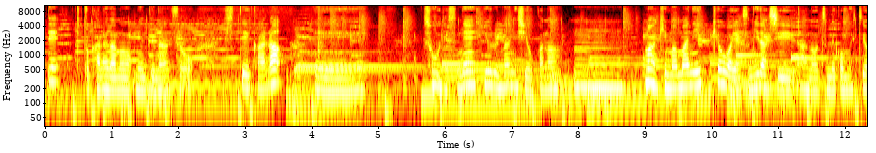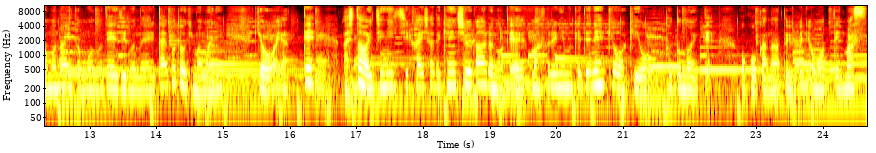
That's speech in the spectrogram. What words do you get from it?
ってちょっと体のメンテナンスをしてから、えーそうですね夜何しようかなうんまあ気ままに今日は休みだしあの詰め込む必要もないと思うので自分のやりたいことを気ままに今日はやって明日は一日会社で研修があるので、まあ、それに向けてね今日は気を整えておこうかなというふうに思っています。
